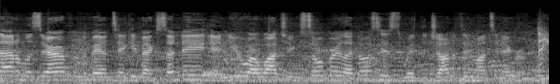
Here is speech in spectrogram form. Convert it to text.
Adam Lazera from the band Taking Back Sunday, and you are watching Sober La Dosis with Jonathan Montenegro.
